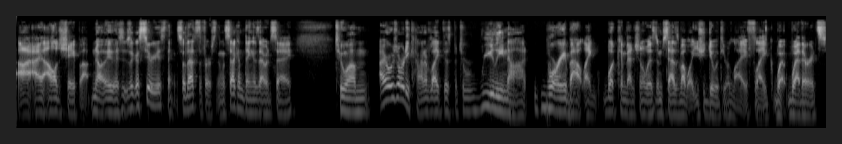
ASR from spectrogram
I, I'll shape up. No, it was, it was like a serious thing. So that's the first thing. The second thing is I would say to um I was already kind of like this, but to really not worry about like what conventional wisdom says about what you should do with your life, like wh- whether it's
